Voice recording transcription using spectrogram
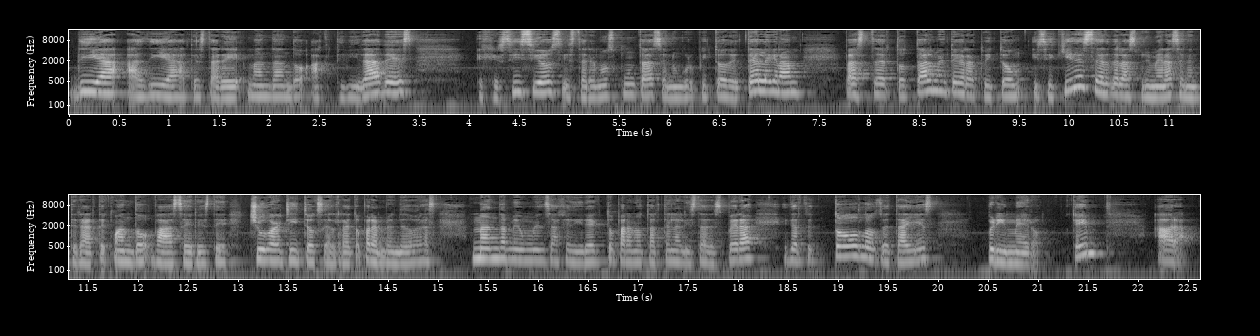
Día a día te estaré mandando actividades, ejercicios y estaremos juntas en un grupito de Telegram Va a ser totalmente gratuito y si quieres ser de las primeras en enterarte cuándo va a ser este Sugar Detox, el reto para emprendedoras, mándame un mensaje directo para anotarte en la lista de espera y darte todos los detalles primero. ¿Ok? Ahora,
